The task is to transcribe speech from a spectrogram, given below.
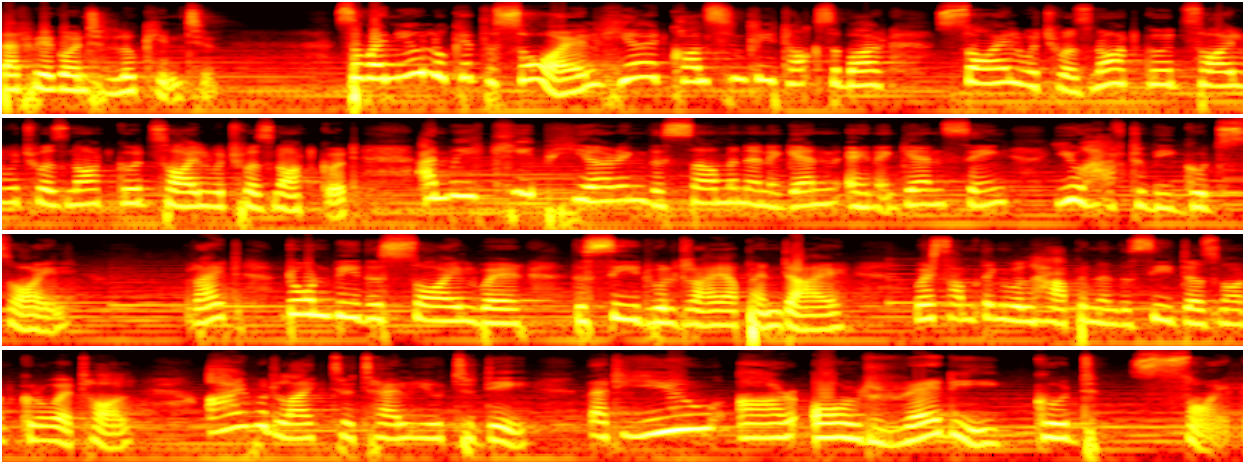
that we're going to look into. So when you look at the soil, here it constantly talks about soil which was not good, soil which was not good, soil which was not good. And we keep hearing the sermon and again and again saying, you have to be good soil. Right? Don't be the soil where the seed will dry up and die, where something will happen and the seed does not grow at all. I would like to tell you today that you are already good soil.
